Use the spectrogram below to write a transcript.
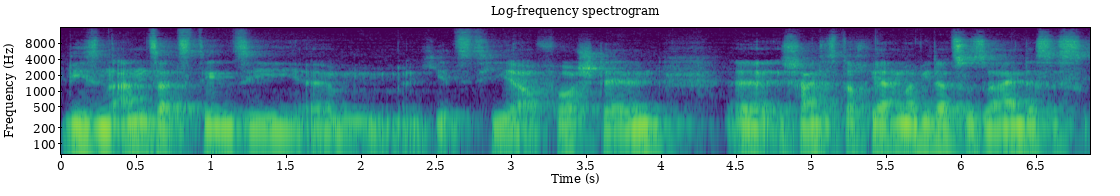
diesen Ansatz, den Sie ähm, jetzt hier auch vorstellen, äh, scheint es doch ja immer wieder zu sein, dass es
